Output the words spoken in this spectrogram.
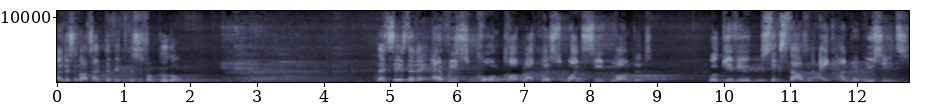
And this is not scientific, this is from Google. That says that average corn cob like this, one seed planted, will give you 6,800 new seeds.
